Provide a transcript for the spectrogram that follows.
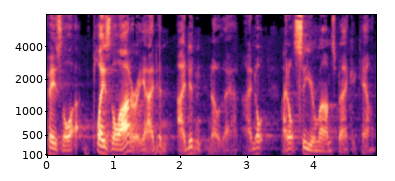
pays the, plays the lottery. I didn't, I didn't know that. I don't, I don't see your mom's bank account.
